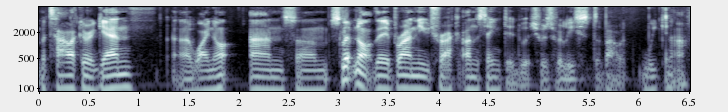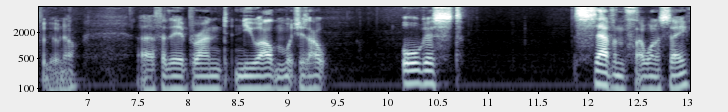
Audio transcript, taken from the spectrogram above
metallica again uh, why not and some slipknot their brand new track unsainted which was released about a week and a half ago now uh, for their brand new album which is out august 7th i want to say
